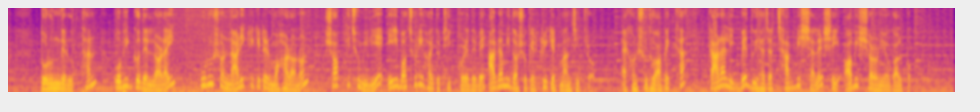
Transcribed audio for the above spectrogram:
তরুণদের উত্থান, অভিজ্ঞদের লড়াই, পুরুষ ও নারী ক্রিকেটের মহারণন, সবকিছু মিলিয়ে এই বছরই হয়তো ঠিক করে দেবে আগামী দশকের ক্রিকেট মানচিত্র। এখন শুধু অপেক্ষা, কারা লিখবে দুই হাজার ছাব্বিশ সালের সেই অবিস্মরণীয় গল্প?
